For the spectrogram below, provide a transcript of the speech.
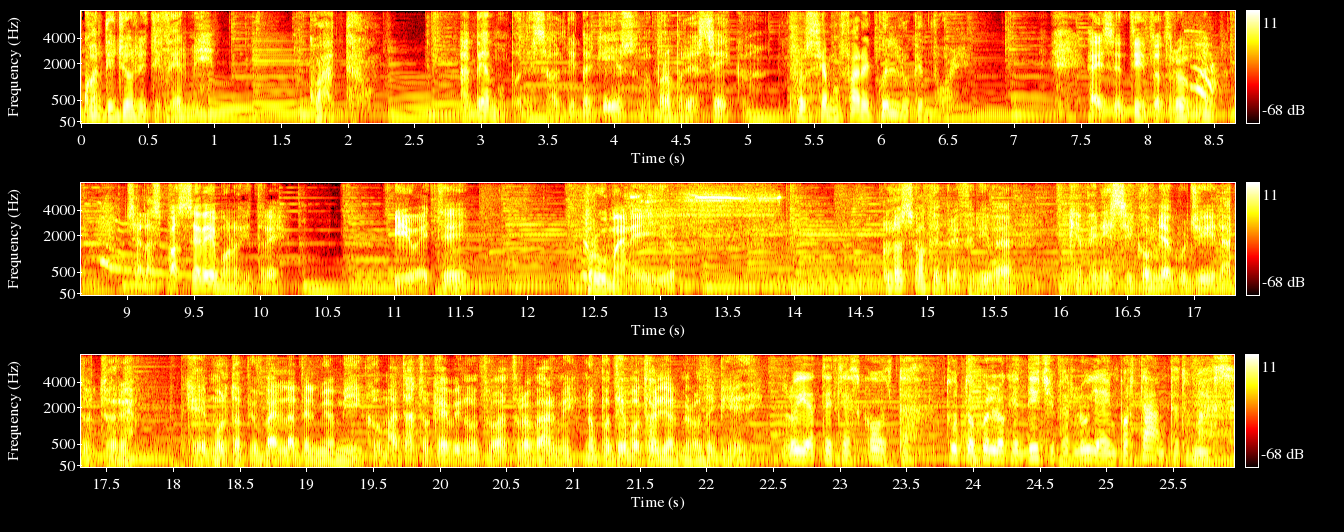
Quanti giorni ti fermi? Quattro. Abbiamo un po' di soldi perché io sono proprio a secco. Possiamo fare quello che vuoi. Hai sentito Truman? Ce la spasseremo noi tre. Io e te, Truman e io. Lo so che preferiva che venissi con mia cugina, dottore, che è molto più bella del mio amico, ma dato che è venuto a trovarmi, non potevo togliermelo dai piedi. Lui a te ti ascolta. Tutto quello che dici per lui è importante, Tomas.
